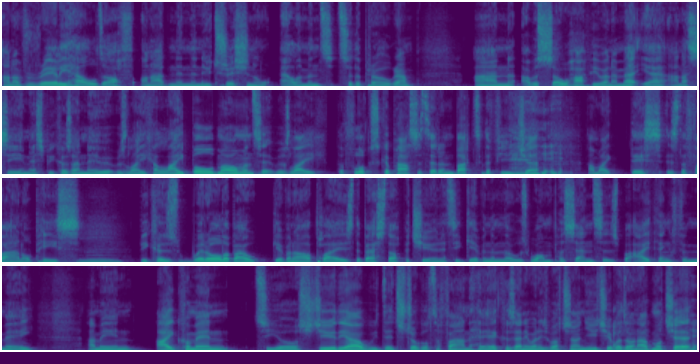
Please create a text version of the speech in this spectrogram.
And I've really held off on adding in the nutritional element to the program. And I was so happy when I met you and I seen this because I knew it was like a light bulb moment. It was like the flux capacitor and Back to the Future. I'm like, this is the final piece mm. because we're all about giving our players the best opportunity, giving them those one percenters. But I think for me, I mean, I come in to your studio. We did struggle to find the hair because anyone who's watching on YouTube, I don't have much hair.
